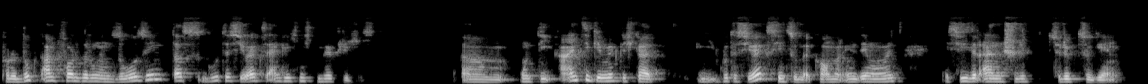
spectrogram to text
Produktanforderungen so sind, dass gutes UX eigentlich nicht möglich ist. Ähm, und die einzige Möglichkeit, gutes UX hinzubekommen in dem Moment, ist wieder einen Schritt zurückzugehen.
